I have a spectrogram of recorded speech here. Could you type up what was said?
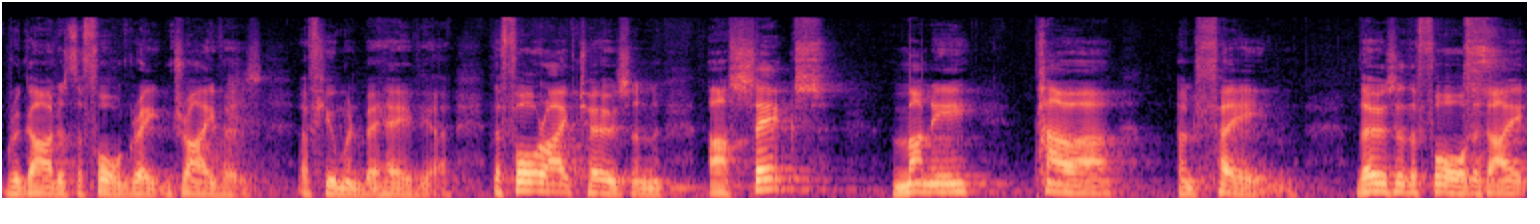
regard as the four great drivers of human behavior. The four I've chosen are sex, money, power, and fame. Those are the four that I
